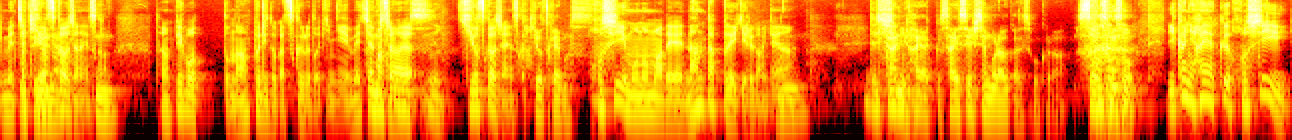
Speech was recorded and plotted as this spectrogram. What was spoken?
めっちゃ気を使うじゃないですか。多分ピボットのアプリとか作るときにめちゃくちゃ気を使うじゃないですか。気を使います。欲しいものまで何タップでいけるかみたいな。いかに早く再生してもらうかです、僕ら。そうそうそう。いかに早く欲しい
